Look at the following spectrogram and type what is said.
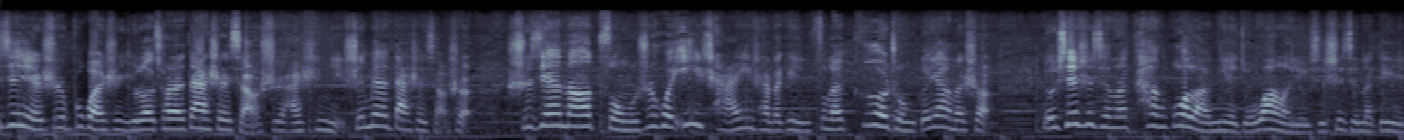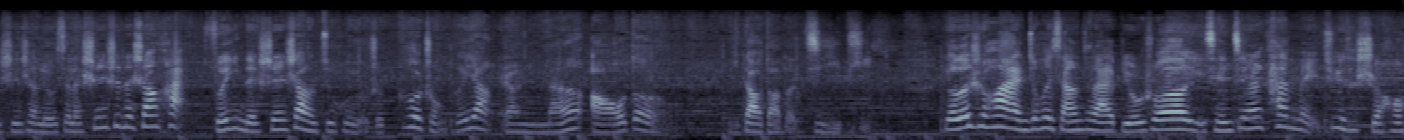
最近也是，不管是娱乐圈的大事小事，还是你身边的大事小事，时间呢总是会一茬一茬的给你送来各种各样的事儿。有些事情呢看过了你也就忘了，有些事情呢给你身上留下了深深的伤害，所以你的身上就会有着各种各样让你难熬的一道道的记忆体。有的时候啊，你就会想起来，比如说以前经常看美剧的时候，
